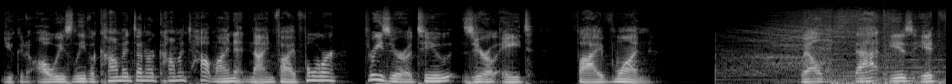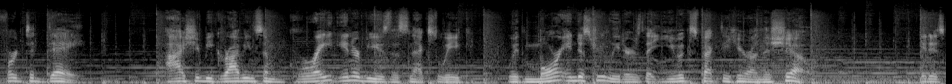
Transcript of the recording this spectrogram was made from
You can always leave a comment on our comment hotline at 954 302 0851. Well, that is it for today. I should be grabbing some great interviews this next week with more industry leaders that you expect to hear on the show. It is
